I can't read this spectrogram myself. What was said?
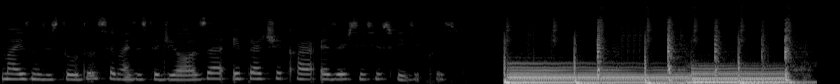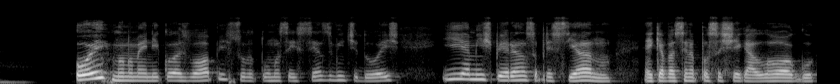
mais nos estudos, ser mais estudiosa e praticar exercícios físicos. Oi, meu nome é Nicolas Lopes, sou da turma 622 e a minha esperança para esse ano é que a vacina possa chegar logo,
